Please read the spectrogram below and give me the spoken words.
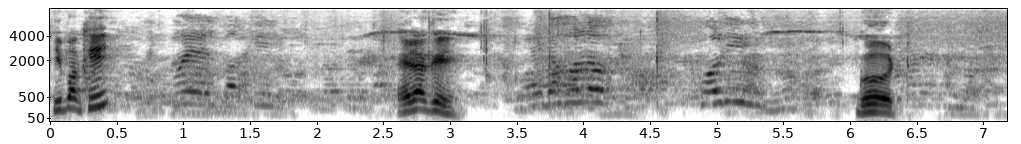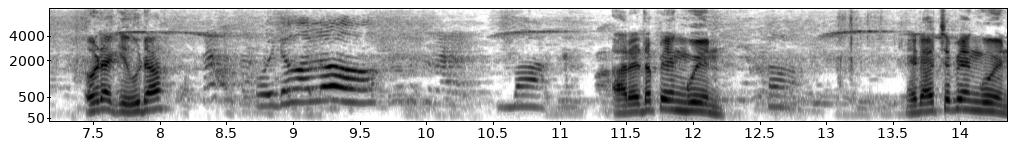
কি পাখি? এটা কি? গুড। ওটা কি? ওটা? আর এটা পেঙ্গুইন। হ্যাঁ। এটা হচ্ছে পেঙ্গুইন।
